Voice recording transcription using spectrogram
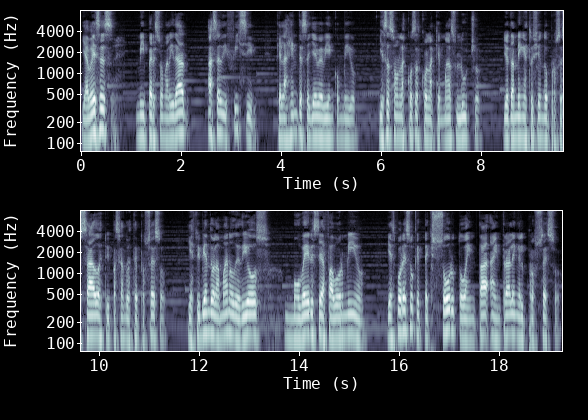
y a veces mi personalidad hace difícil que la gente se lleve bien conmigo y esas son las cosas con las que más lucho. Yo también estoy siendo procesado, estoy pasando este proceso y estoy viendo la mano de Dios moverse a favor mío y es por eso que te exhorto a, a entrar en el proceso.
